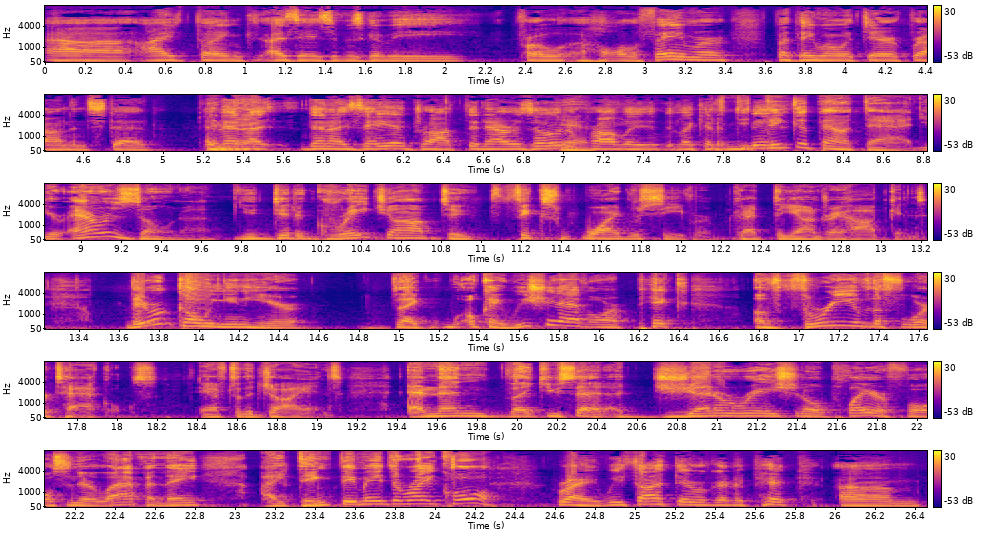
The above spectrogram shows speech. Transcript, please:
Uh, I think Isaiah is going to be pro Hall of Famer, but they went with Derrick Brown instead. And And, then, then- I, then Isaiah dropped in Arizona, Yeah. probably like at a mid. think about that, you're Arizona. You did a great job to fix wide receiver. Got DeAndre Hopkins. They were going in here like, okay, we should have our pick of three of the four tackles after the Giants, and then, like you said, a generational player falls in their lap, and they, I think, they made the right call. right. We thought they were going to pick. Um,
